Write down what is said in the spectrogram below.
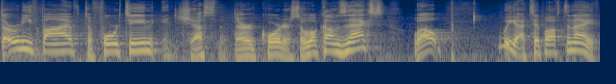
35 to 14 in just the third quarter. So what comes next? Well, we got tip off tonight.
